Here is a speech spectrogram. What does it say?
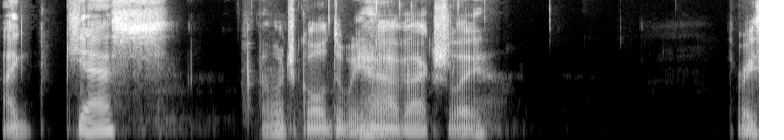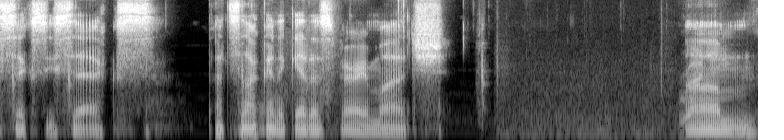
I guess. How much gold do we have actually? 366. That's not going to get us very much. Um,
